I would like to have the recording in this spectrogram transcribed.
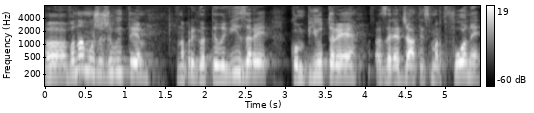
Е, Вона може живити, наприклад, телевізори, комп'ютери, е, заряджати смартфони.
